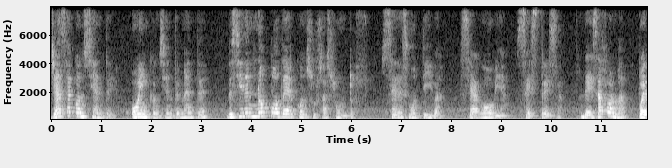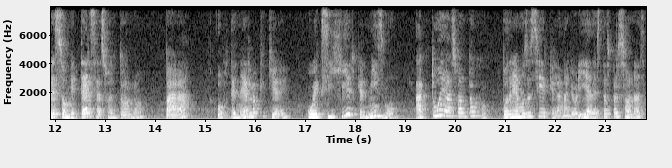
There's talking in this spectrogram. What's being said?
ya sea consciente o inconscientemente, decide no poder con sus asuntos, se desmotiva, se agobia, se estresa. De esa forma, puede someterse a su entorno para obtener lo que quiere o exigir que el mismo actúe a su antojo. Podríamos decir que la mayoría de estas personas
